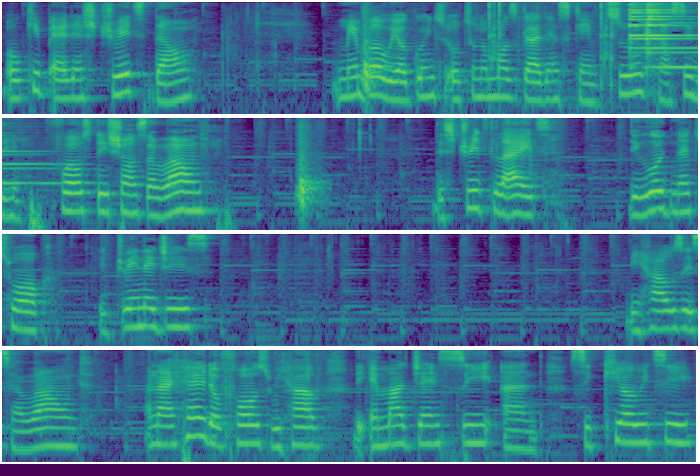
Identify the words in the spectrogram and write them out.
We'll keep heading straight down. Remember we are going to autonomous gardens scheme 2 you can see the four stations around the street lights, the road network, the drainages, the houses around. And ahead of us, we have the Emergency and Security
